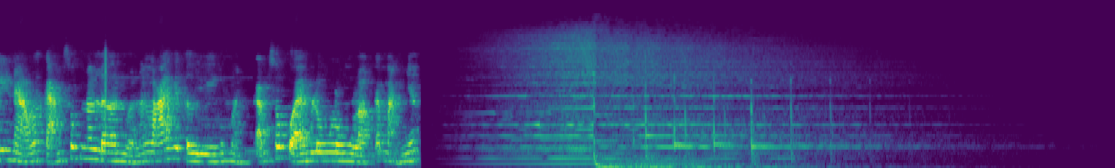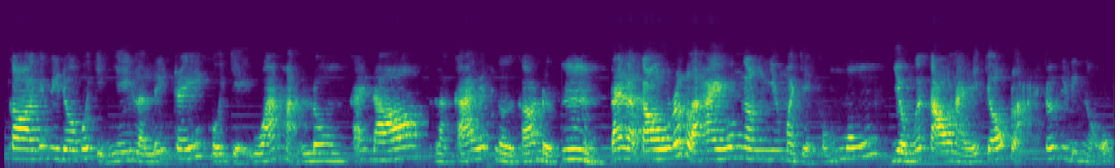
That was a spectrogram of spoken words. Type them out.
khi nào cái cảm xúc nó lên và nó lái cái tư duy của mình cảm xúc của em luôn luôn là cái mạnh nhất. Coi cái video của chị Nhi là lý trí của chị quá mạnh luôn cái đó là cái ít người có được. Ừ, đây là câu rất là hay của Ngân nhưng mà chị cũng muốn dùng cái câu này để chốt lại trước khi đi ngủ.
